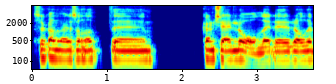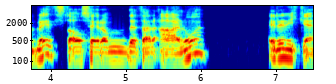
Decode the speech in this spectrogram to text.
så kan det være sånn at eh, kanskje jeg låner rollerblades da, og ser om dette er noe, eller ikke.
